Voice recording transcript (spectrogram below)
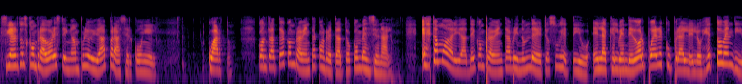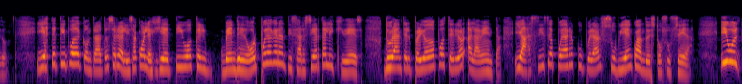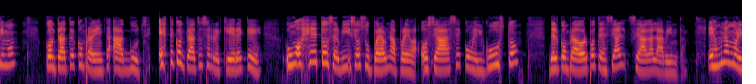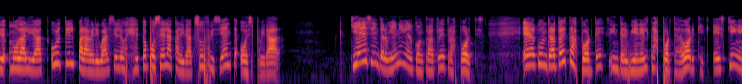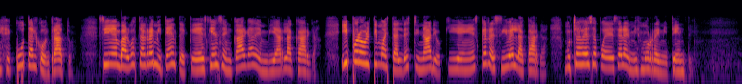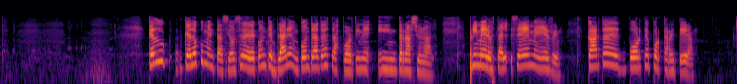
ciertos compradores tengan prioridad para hacer con él. Cuarto, contrato de compraventa con retrato convencional. Esta modalidad de compraventa brinda un derecho subjetivo en la que el vendedor puede recuperar el objeto vendido y este tipo de contrato se realiza con el objetivo que el vendedor pueda garantizar cierta liquidez durante el periodo posterior a la venta y así se pueda recuperar su bien cuando esto suceda. Y último, contrato de compraventa a goods. Este contrato se requiere que un objeto o servicio supera una prueba o se hace con el gusto del comprador potencial se haga la venta. Es una modalidad útil para averiguar si el objeto posee la calidad suficiente o esperada. ¿Quiénes intervienen en el contrato de transportes? En el contrato de transporte interviene el transportador, que es quien ejecuta el contrato. Sin embargo, está el remitente, que es quien se encarga de enviar la carga. Y por último está el destinario, quien es que recibe la carga. Muchas veces puede ser el mismo remitente. ¿Qué, documentación se debe contemplar en un contrato de transporte internacional? Primero está el CMR, Carta de Porte por Carretera.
